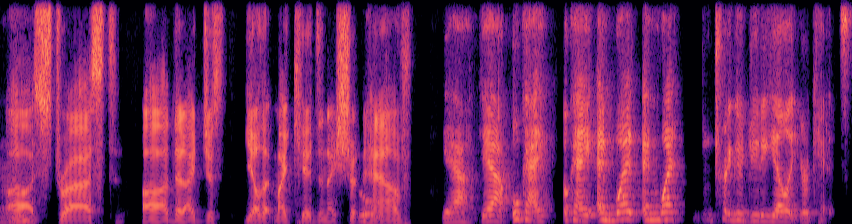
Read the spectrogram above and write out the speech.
Mhm. uh, stressed. Uh, that I just yelled at my kids and I shouldn't Ooh. have. Yeah, yeah. Okay, okay. And what and what triggered you to yell at your kids?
